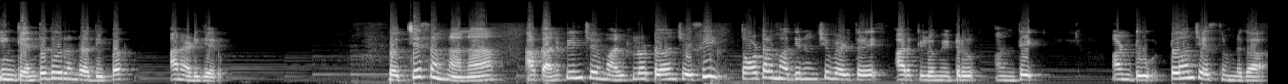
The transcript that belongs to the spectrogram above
ఇంకెంత దూరం రా దీపక్? అని అడిగారు. వచ్చేసాం నాన్న ఆ కనిపించే మలుపులో టర్న్ చేసి తోటల మధ్య నుంచి వెళ్తే అర కిలోమీటరు అంతే. అంటూ టర్న్ చేస్తుండగా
